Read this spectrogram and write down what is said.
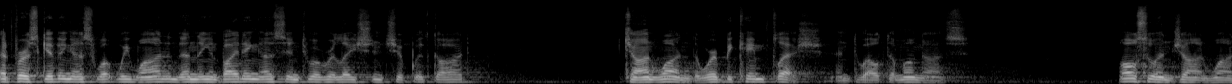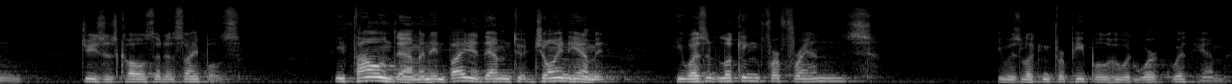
At first, giving us what we want, and then inviting us into a relationship with God. John 1, the Word became flesh and dwelt among us. Also in John 1, Jesus calls the disciples. He found them and invited them to join him. He wasn't looking for friends, he was looking for people who would work with him.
